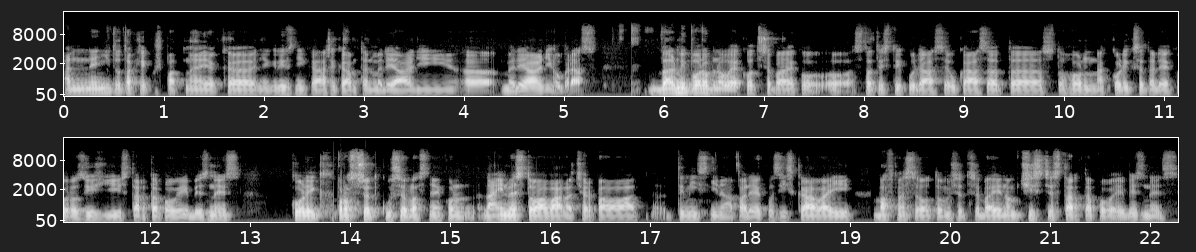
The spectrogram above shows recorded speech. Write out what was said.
a není to tak jako špatné, jak eh, někdy vzniká, říkám, ten mediální, uh, mediální obraz. Velmi podobnou jako třeba jako statistiku dá se ukázat uh, z toho, nakolik se tady jako rozjíždí startupový biznis, kolik prostředků se vlastně jako nainvestovává, načerpává, ty místní nápady jako získávají. Bavme se o tom, že třeba jenom čistě startupový biznis.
